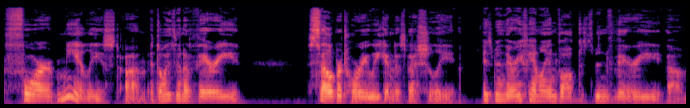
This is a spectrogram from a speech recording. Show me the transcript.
for me at least, um, it's always been a very celebratory weekend, especially. It's been very family involved. It's been very um,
